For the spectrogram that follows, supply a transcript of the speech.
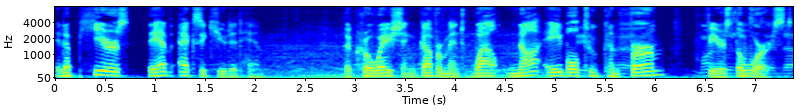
it appears they have executed him. The Croatian government, while not able to confirm, fears the worst.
